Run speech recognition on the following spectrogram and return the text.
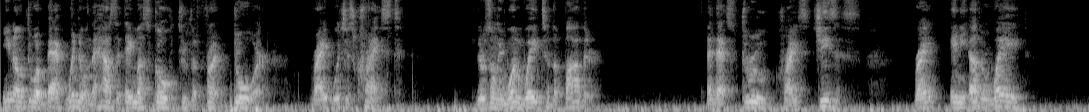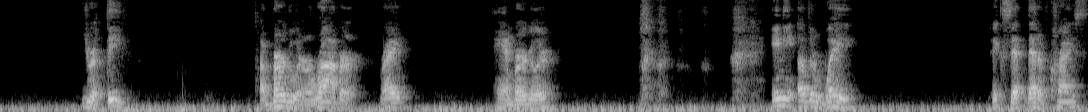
you know, through a back window in the house. That they must go through the front door, right? Which is Christ. There's only one way to the Father, and that's through Christ Jesus, right? Any other way, you're a thief, a burglar, a robber, right? Hamburglar. Any other way except that of Christ,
